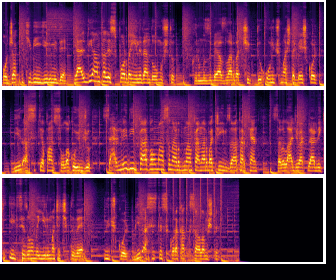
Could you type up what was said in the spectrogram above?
Ocak 2020'de geldiği Antalya Spor'da yeniden doğmuştu. Kırmızı beyazlarda çıktığı 13 maçta 5 gol, 1 asist yapan solak oyuncu sergilediği performansın ardından Fenerbahçe'ye imza atarken Sarı lacivertlerdeki ilk sezonunda 20 maça çıktı ve 3 gol, 1 asistle skora katkı sağlamıştı.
